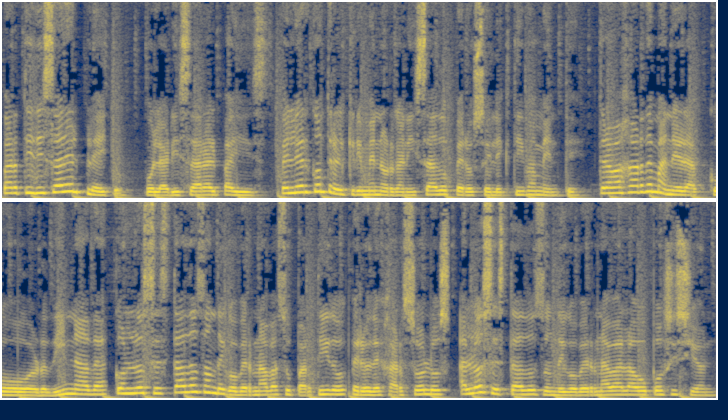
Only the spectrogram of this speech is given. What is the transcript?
Partidizar el pleito, polarizar al país, pelear contra el crimen organizado pero selectivamente, trabajar de manera coordinada con los estados donde gobernaba su partido pero dejar solos a los estados donde gobernaba la oposición,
